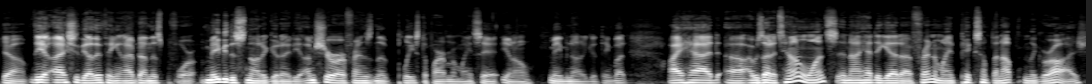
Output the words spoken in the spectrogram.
Yeah. The actually the other thing, and I've done this before. Maybe this is not a good idea. I'm sure our friends in the police department might say, you know, maybe not a good thing. But I had uh, I was out of town once, and I had to get a friend of mine pick something up from the garage.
